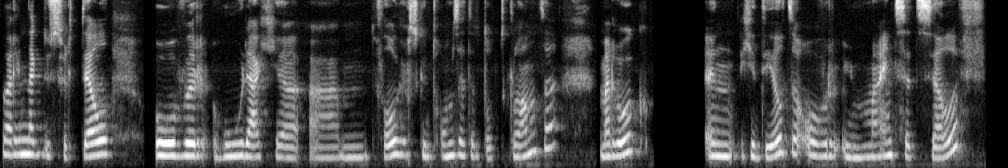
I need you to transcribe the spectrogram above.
waarin dat ik dus vertel over hoe dat je um, volgers kunt omzetten tot klanten, maar ook een gedeelte over je mindset zelf.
